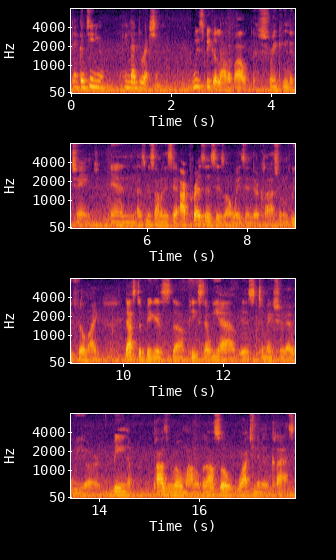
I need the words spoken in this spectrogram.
can continue in that direction? We speak a lot about shrinking the change. And as Ms. Amade said, our presence is always in their classrooms. We feel like that's the biggest uh, piece that we have is to make sure that we are being a positive role model, but also watching them in the class.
